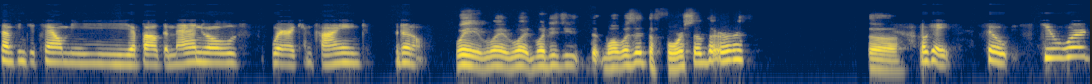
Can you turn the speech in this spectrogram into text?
something to tell me about the manuals where I can find. I don't know. Wait, wait, what what did you what was it? The force of the earth? The Okay, so steward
